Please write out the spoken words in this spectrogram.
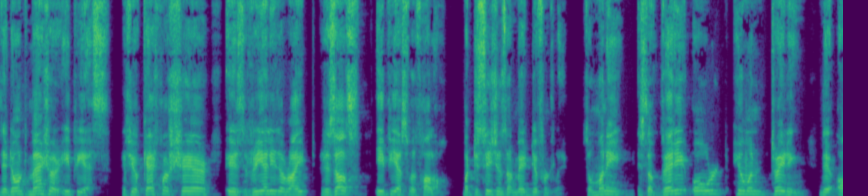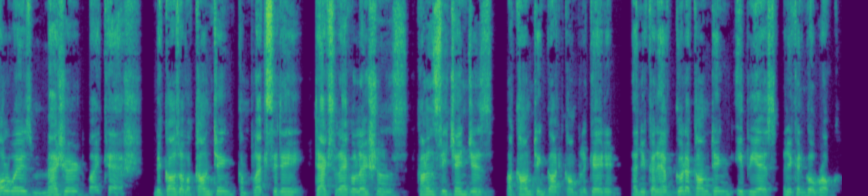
They don't measure EPS. If your cash per share is really the right results, EPS will follow. But decisions are made differently. So money is a very old human trading. They're always measured by cash because of accounting complexity, tax regulations, currency changes, accounting got complicated, and you can have good accounting, EPS, and you can go broke.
